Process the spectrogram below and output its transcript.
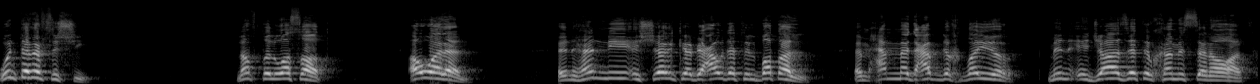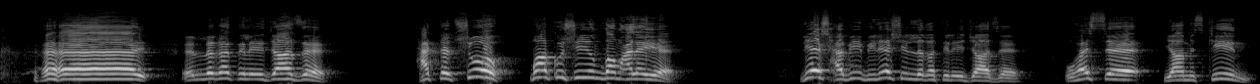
وأنت نفس الشيء. نفط الوسط. اولا نهني الشركة بعودة البطل. محمد عبد خضير من إجازة الخمس سنوات. اللغة الإجازة. حتى تشوف ماكو شيء ينضم علي. ليش حبيبي؟ ليش لغه الإجازة؟ وهسه يا مسكين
